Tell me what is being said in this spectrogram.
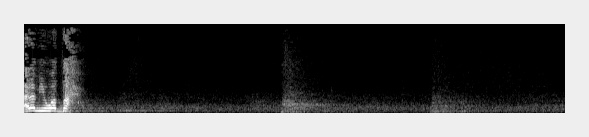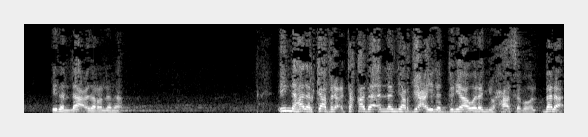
ألم يوضح؟ إذا لا عذر لنا. إن هذا الكافر اعتقد أن لن يرجع إلى الدنيا ولن يحاسب بلى.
